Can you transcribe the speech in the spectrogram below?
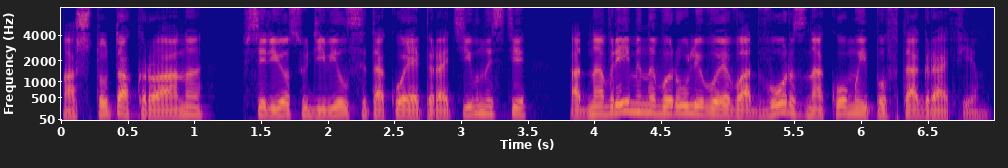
«А что так рано?» всерьез удивился такой оперативности, одновременно выруливая во двор знакомый по фотографиям.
